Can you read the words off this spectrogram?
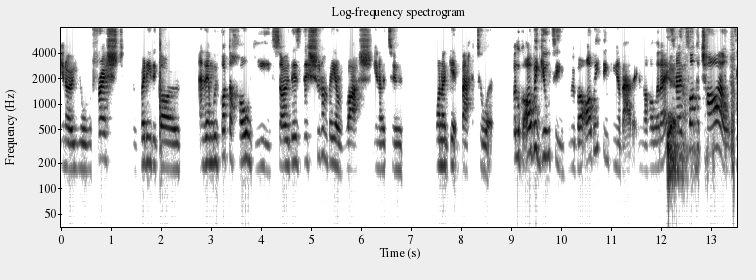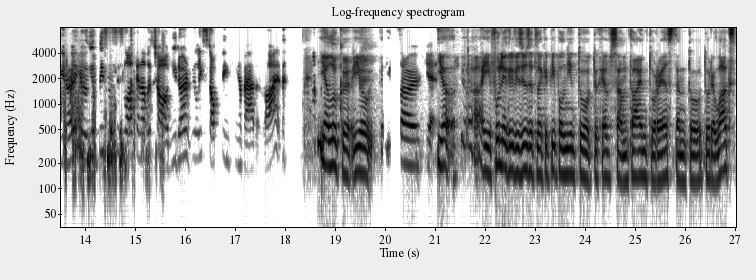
You know, you're refreshed, you're ready to go and then we've got the whole year. So there's there shouldn't be a rush, you know, to want to get back to it. But look, I'll be guilty, Lubo. I'll be thinking about it in the holidays. Yeah. You know, it's like a child. You know, your, your business is like another child. You don't really stop thinking about it, right? yeah, look, uh, you so yes. Yeah, I fully agree with you that like people need to to have some time to rest and to to relax.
